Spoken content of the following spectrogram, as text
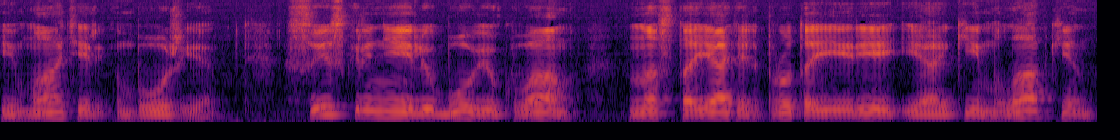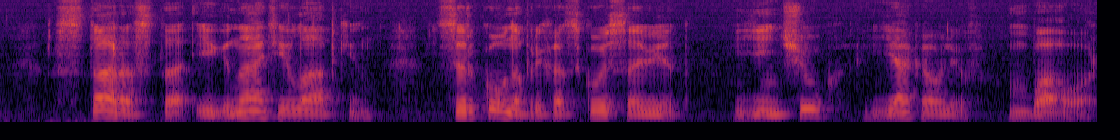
и Матерь Божья. С искренней любовью к вам, настоятель протоиерей Иаким Лапкин, староста Игнатий Лапкин, церковно-приходской совет, Янчук, Яковлев, Бауэр.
